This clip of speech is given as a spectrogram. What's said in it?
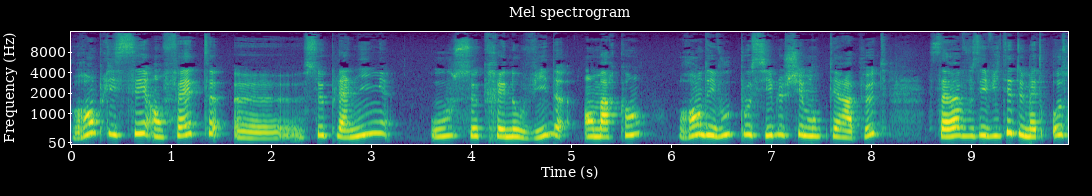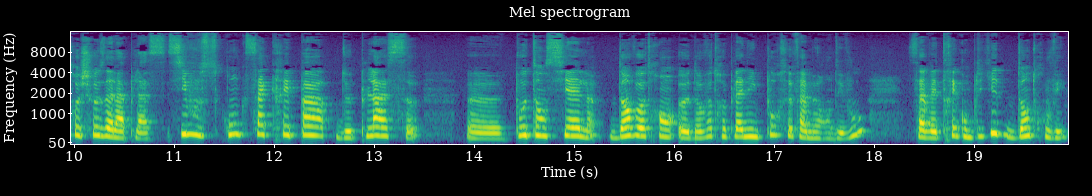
remplissez en fait euh, ce planning ou ce créneau vide en marquant rendez-vous possible chez mon thérapeute. ça va vous éviter de mettre autre chose à la place. Si vous ne consacrez pas de place euh, potentielle dans votre, euh, dans votre planning pour ce fameux rendez-vous, ça va être très compliqué d'en trouver.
